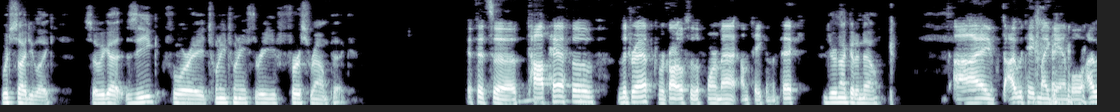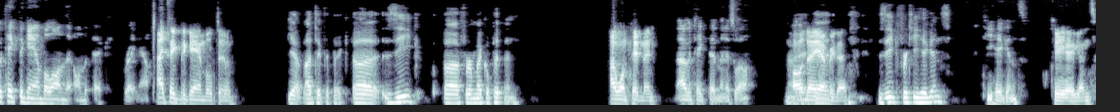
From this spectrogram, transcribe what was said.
which side you like. So we got Zeke for a 2023 first round pick. If it's a top half of the draft, regardless of the format, I'm taking the pick. You're not gonna know. I I would take my gamble. I would take the gamble on the on the pick right now. I take the gamble too. Yeah, I'd take the pick. Uh, Zeke uh, for Michael Pittman. I want Pittman I would take Pittman as well. all right, day, and every day. Zeke for Tee Higgins, Tee Higgins. Tee Higgins.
